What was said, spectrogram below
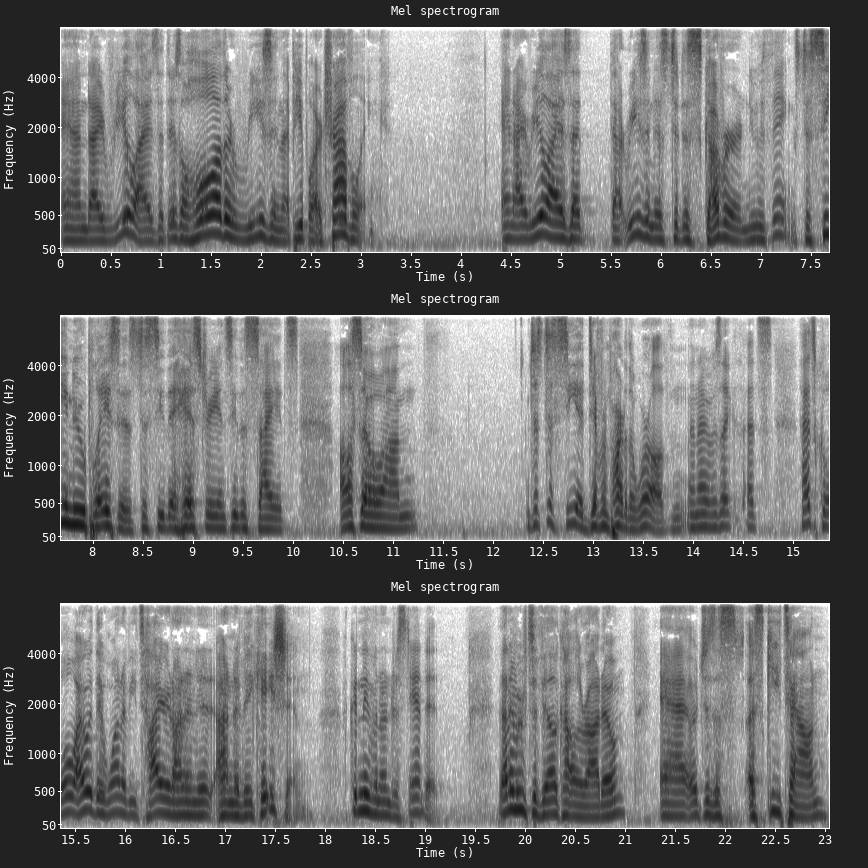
And I realized that there's a whole other reason that people are traveling. And I realized that that reason is to discover new things, to see new places, to see the history and see the sights. Also, um, just to see a different part of the world. And I was like, that's, that's cool. Why would they want to be tired on, an, on a vacation? I couldn't even understand it. Then I moved to Vail, Colorado, and, which is a, a ski town,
